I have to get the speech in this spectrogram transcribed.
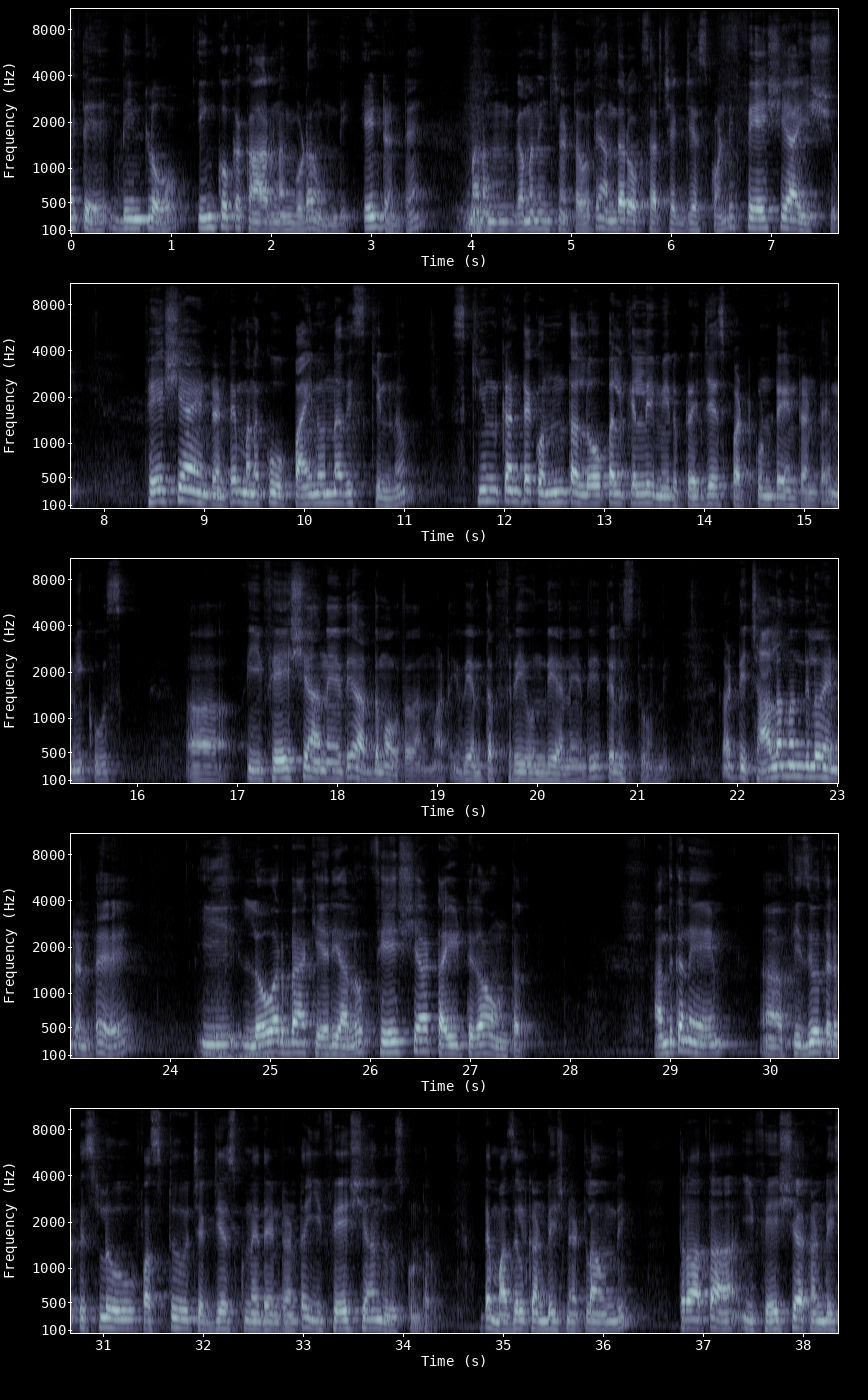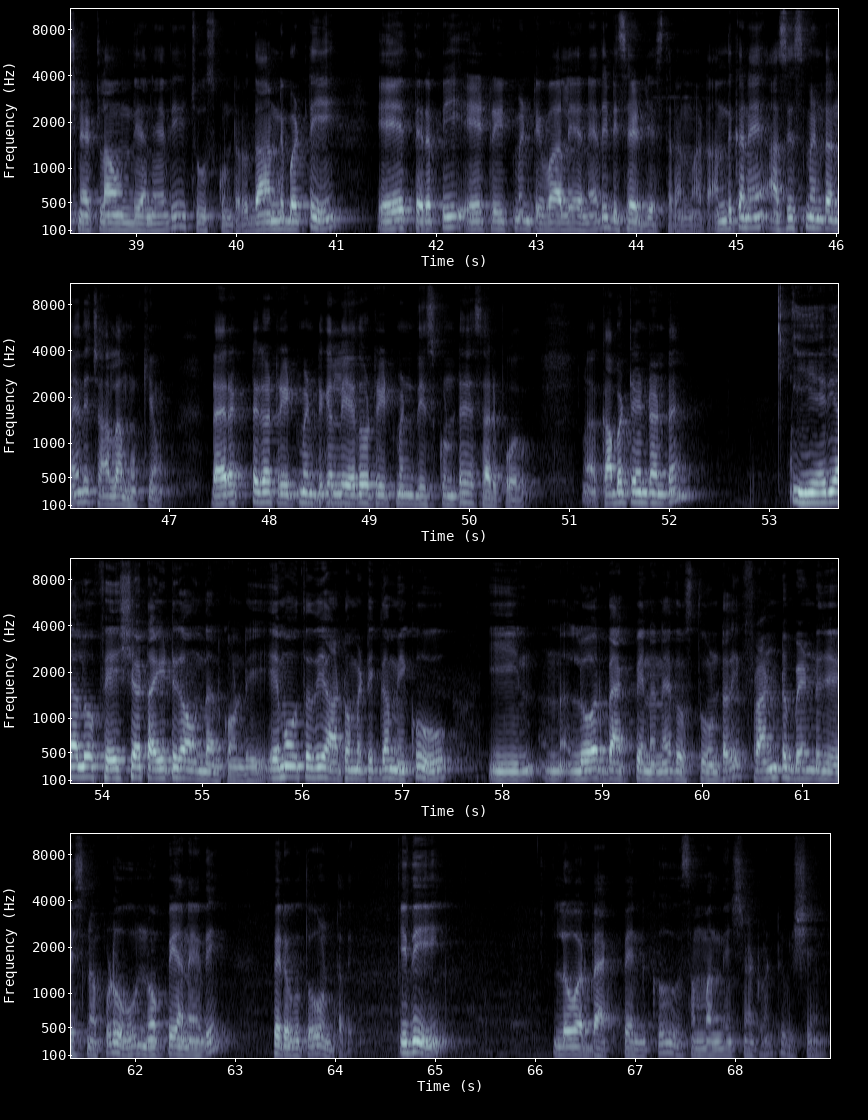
అయితే దీంట్లో ఇంకొక కారణం కూడా ఉంది. ఏంటంటే మనం గమనించినట్టు అయితే అందరూ ఒకసారి చెక్ చేసుకోండి. Fascia issue. ఫేషియా ఏంటంటే మనకు పైన ఉన్నది స్కిన్. స్కిన్ కంటే కొంత లోపలికి వెళ్ళి మీరు ప్రెస్ చేసి పట్టుకుంటే ఏంటంటే మీకు ఈ ఫేషియా అనేది అర్థమవుతుంది అనమాట ఇది ఎంత ఫ్రీ ఉంది అనేది తెలుస్తుంది. కాబట్టి చాలామందిలో ఏంటంటే ఈ లోవర్ బ్యాక్ ఏరియాలో ఫేషియా టైట్గా ఉంటుంది. అందుకనే ఫిజియోథెరపిస్టులు ఫస్ట్ చెక్ చేసుకునేది ఏంటంటే ఈ ఫేషియా అని చూసుకుంటారు. అంటే మజిల్ కండిషన్ ఎట్లా ఉంది తర్వాత ఈ ఫేషియా కండిషన్ ఎట్లా ఉంది అనేది చూసుకుంటారు. దాన్ని బట్టి ఏ థెరపీ ఏ ట్రీట్మెంట్ ఇవ్వాలి అనేది డిసైడ్ చేస్తారనమాట అందుకనే అసెస్మెంట్ అనేది చాలా ముఖ్యం. డైరెక్ట్గా ట్రీట్మెంట్కి వెళ్ళి ఏదో ట్రీట్మెంట్ తీసుకుంటే సరిపోదు. కాబట్టి ఏంటంటే ఈ ఏరియాలో ఫేషియా టైట్గా ఉందనుకోండి ఏమవుతుంది? ఆటోమేటిక్గా మీకు ఈ లోవర్ బ్యాక్ పెయిన్ అనేది వస్తూ ఉంటుంది. ఫ్రంట్ బెండ్ చేసినప్పుడు నొప్పి అనేది పెరుగుతూ ఉంటుంది. ఇది లోవర్ బ్యాక్ పెయిన్కు సంబంధించినటువంటి విషయం.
